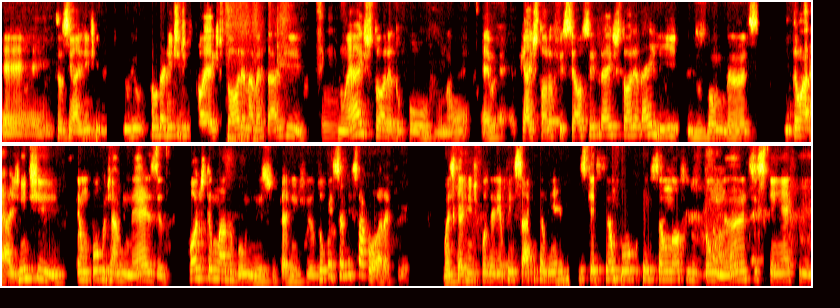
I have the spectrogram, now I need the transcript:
É, então, assim, a gente quando a gente destrói a história, na verdade, sim. não é a história do povo, né? É, é porque a história oficial sempre é a história da elite, dos dominantes. Então a, É. a gente tem um pouco de amnésia. Pode ter um lado bom nisso que a gente. Eu estou pensando nisso agora aqui, mas que a gente poderia pensar que também a gente esquecer um pouco quem são nossos dominantes, quem é que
